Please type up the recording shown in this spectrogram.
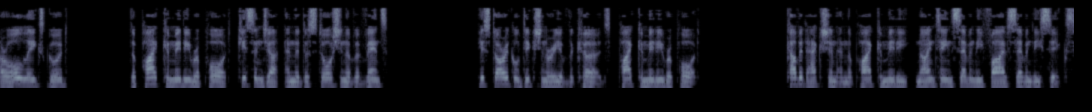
Are all leaks good? The Pike Committee Report, Kissinger, and the Distortion of Events. Historical Dictionary of the Kurds, Pike Committee Report. Covert Action and the Pike Committee, 1975–76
